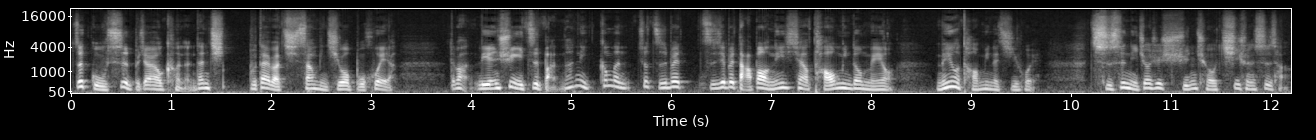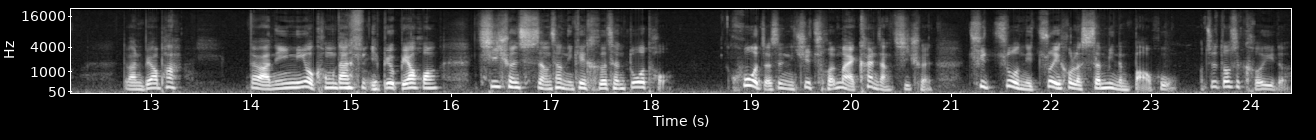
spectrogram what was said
这股市比较有可能，但期不代表商品期货不会啊，对吧？连续一字板，那你根本就直接被直接被打爆，你想逃命都没有，没有逃命的机会。此时你就要去寻求期权市场，对吧？你不要怕，对吧？你你有空单，你不不要慌。期权市场上你可以合成多头，或者是你去纯买看涨期权去做你最后的生命的保护，这都是可以的。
